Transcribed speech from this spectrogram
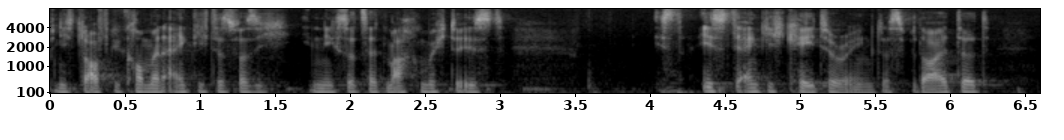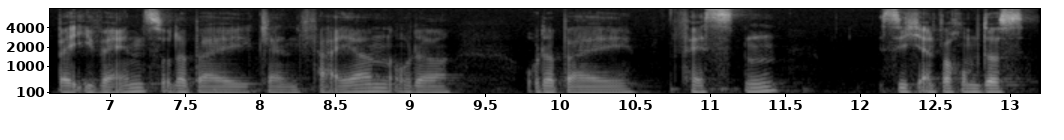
bin ich drauf gekommen, eigentlich das, was ich in nächster Zeit machen möchte, ist, ist, ist eigentlich Catering. Das bedeutet, bei Events oder bei kleinen Feiern oder, oder bei Festen sich einfach um das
